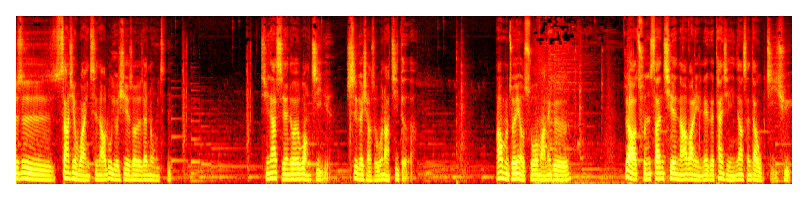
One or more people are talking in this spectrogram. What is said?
就是上线玩一次，然后录游戏的时候就再弄一次，其他时间都会忘记。四个小时我哪记得啊？然后我们昨天有说嘛，那个最好存三千，然后把你那个探险营帐升到五级去，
